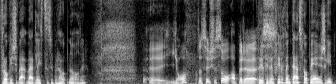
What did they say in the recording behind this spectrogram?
die Frage ist, wer, wer liest das überhaupt noch, oder? Äh, ja, das ist so, aber... Äh, vielleicht, vielleicht, wenn die SVP schreibt,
